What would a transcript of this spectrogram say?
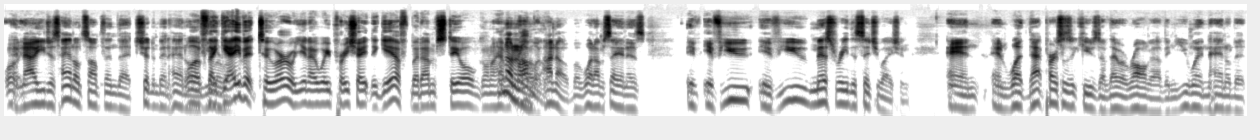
Well, and now you just handled something that shouldn't have been handled. well if they were- gave it to her you know we appreciate the gift but i'm still going to have no, a no, problem no, with I it know, but what I'm saying is, if if you if you misread the situation, and and what that person's accused of, they were wrong of, and you went and handled it,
